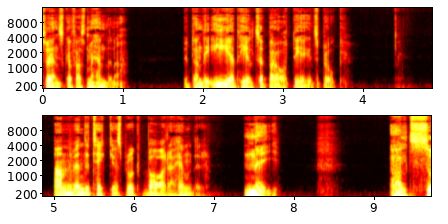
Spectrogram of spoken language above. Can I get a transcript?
svenska fast med händerna. Utan det är ett helt separat eget språk. Använder teckenspråk bara händer? Nej. Alltså,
